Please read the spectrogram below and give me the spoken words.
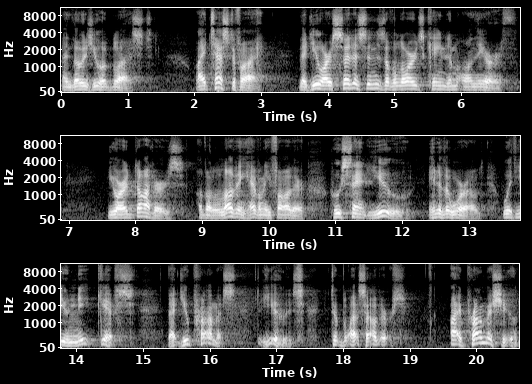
and those you have blessed. I testify that you are citizens of the Lord's kingdom on the earth. You are daughters of a loving Heavenly Father who sent you into the world with unique gifts that you promise to use to bless others. I promise you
